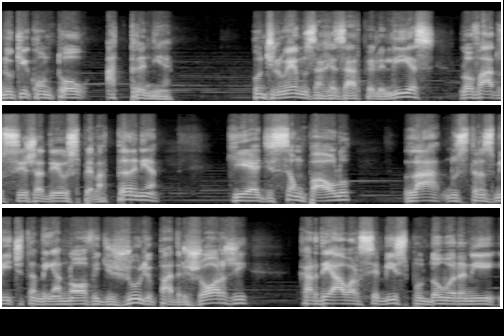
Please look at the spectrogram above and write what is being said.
no que contou a Tânia. Continuemos a rezar pelo Elias, louvado seja Deus pela Tânia, que é de São Paulo, lá nos transmite também a 9 de julho, Padre Jorge, Cardeal Arcebispo Dom Orani,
